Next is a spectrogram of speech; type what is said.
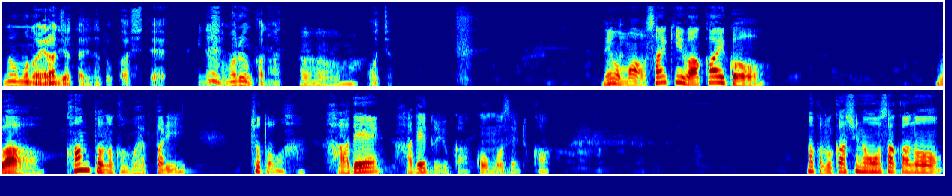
のものを選んじゃったりだとかして、みんな染まるんかな。思っちゃっでもまあ、最近若い子は、関東の子もやっぱり、ちょっと派手、派手というか、高校生とか。なんか昔の大阪の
